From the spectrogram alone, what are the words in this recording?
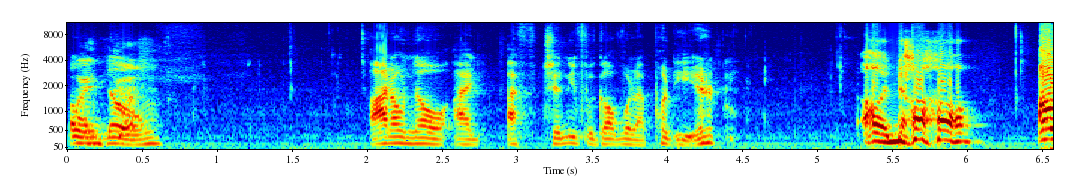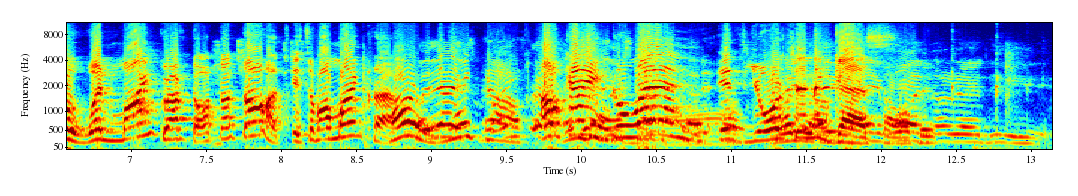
Oh Minecraft. no. I don't know. I I genuinely forgot what I put here. Oh no. Oh, when Minecraft dot dot dot. It's about Minecraft. Oh, yeah, Minecraft. Minecraft. Okay, Yeah, Glenn, Minecraft. it's your Oh, turn to guess. I won already.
